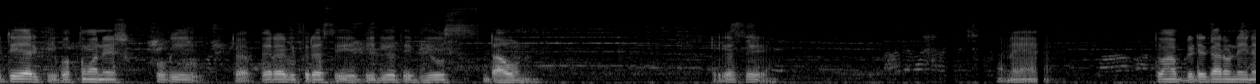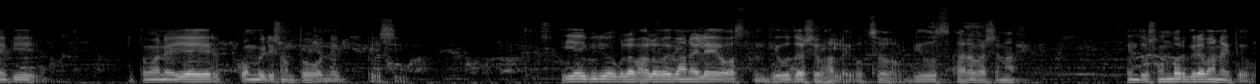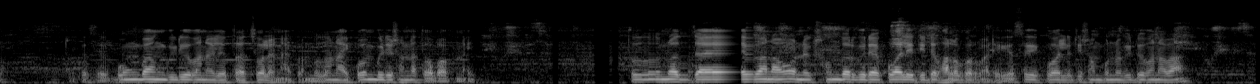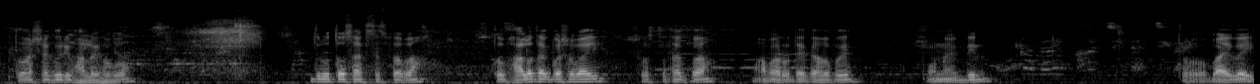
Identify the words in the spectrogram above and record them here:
এটাই আর কি, বর্তমানে খুবই একটা প্যারার ভিতরে আছি, ভিডিওতে ভিউজ ডাউন ঠিক আছে? মানে তো আপডেটের কারণেই নাকি বর্তমানে এআই এর কম্পিটিশন তো অনেক বেশি। এআই ভিডিওগুলো ভালোভাবে বানাইলে ভিউজ আসে ভালোই, বুঝছ? ভিউজ খারাপ আসে না। কিন্তু সুন্দর করে বানাইতে হবে। ঠিক আছে বুং বাং ভিডিও বানাইলে তো আর চলে না এখন, বুঝো নাই? কম্পিটিশনের তো অভাব নাই। তো তোমরা যাই বানাও, অনেক সুন্দর করে কোয়ালিটিটা ভালো করবা, ঠিক আছে? কোয়ালিটি সম্পূর্ণ ভিডিও বানাবা। তো আশা করি ভালোই হব। দ্রুত সাকসেস পাবা। তো ভালো থাকবা সবাই, সুস্থ থাকবা। আবারও দেখা হবে কোনো একদিন তো বাই বাই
